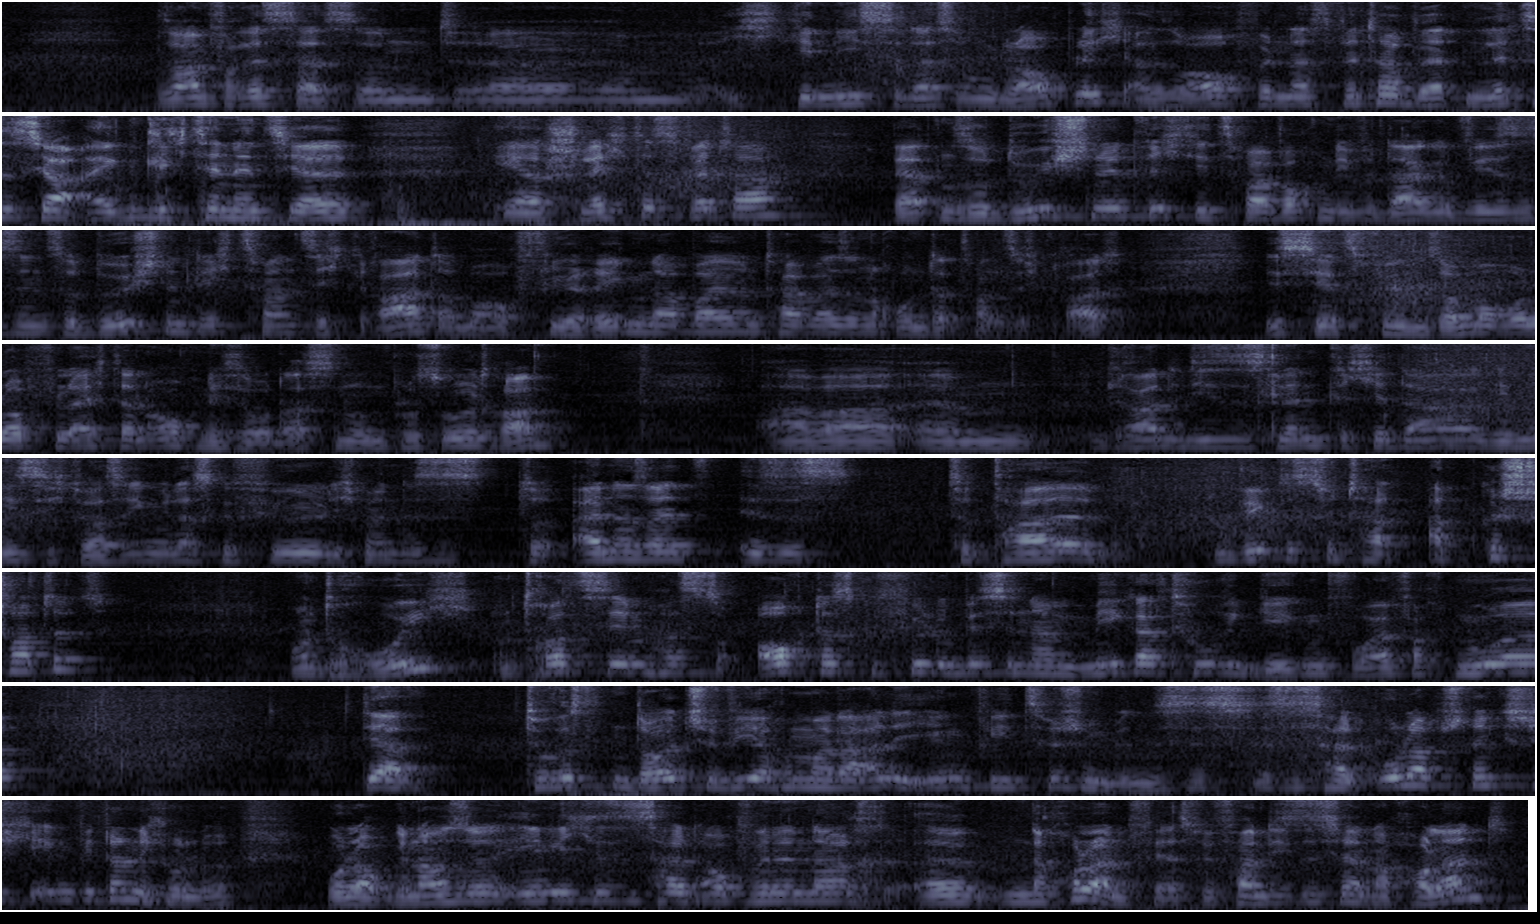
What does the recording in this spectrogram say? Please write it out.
So einfach ist das. Und äh, ähm, ich genieße das unglaublich. Also auch wenn das Wetter, wir hatten letztes Jahr eigentlich tendenziell eher schlechtes Wetter. Wir hatten so durchschnittlich, die zwei Wochen, die wir da gewesen sind, so durchschnittlich 20 Grad, aber auch viel Regen dabei und teilweise noch unter 20 Grad. Ist jetzt für den Sommerurlaub vielleicht dann auch nicht so das Nonplusultra. Aber ähm, gerade dieses ländliche da genieße ich. Du hast irgendwie das Gefühl, ich meine, es ist einerseits ist es total, wirkt es total abgeschottet und ruhig und trotzdem hast du auch das Gefühl, du bist in einer mega Touri-Gegend, wo einfach nur ja, Touristen, Deutsche, wie auch immer, da alle irgendwie zwischen bin. Es ist, es ist halt Urlaub, Schrägstrich, irgendwie doch nicht Urla- Urlaub. Genauso ähnlich ist es halt auch, wenn du nach, äh, nach Holland fährst. Wir fahren dieses Jahr nach Holland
